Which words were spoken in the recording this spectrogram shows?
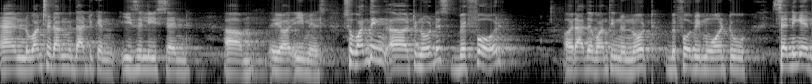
and once you're done with that you can easily send um, your emails so one thing uh, to notice before or rather one thing to note before we move on to sending an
